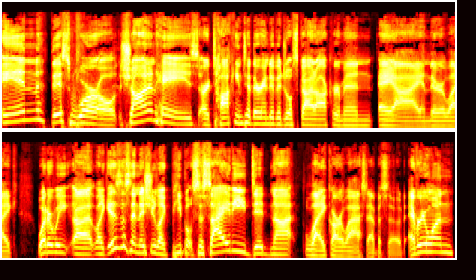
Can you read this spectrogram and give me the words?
in this world, Sean and Hayes are talking to their individual Scott Aukerman AI, and they're like, "What are we uh, like? Is this an issue? Like, people, society did not like our last episode. Everyone."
